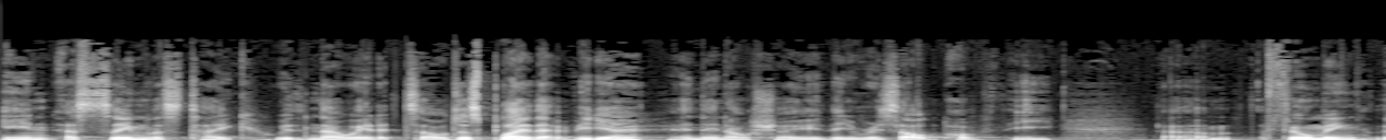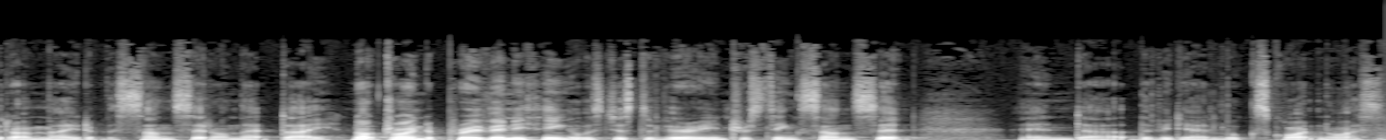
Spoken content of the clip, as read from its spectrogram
in a seamless take with no edits. So I'll just play that video and then I'll show you the result of the um, filming that I made of the sunset on that day. Not trying to prove anything, it was just a very interesting sunset and uh, the video looks quite nice.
